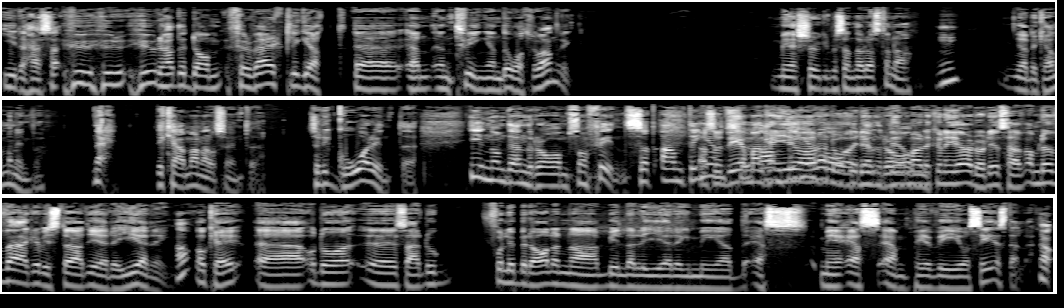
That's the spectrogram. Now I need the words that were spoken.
i det här, hur, hur, hur hade de förverkligat eh, en, en tvingande återvandring? Med 20 procent av rösterna? Mm. Ja, det kan man inte. Nej, det kan man alltså inte. Så det går inte inom den ram som finns. Så att antingen, alltså det man kan göra då, det, ram... det, man hade kunnat göra då, det är så här, om då vägrar vi stödja er regering. Ja. Okej, okay. uh, och då, uh, så här, då får Liberalerna bilda regering med S, med S, MP, V och C istället. Ja.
